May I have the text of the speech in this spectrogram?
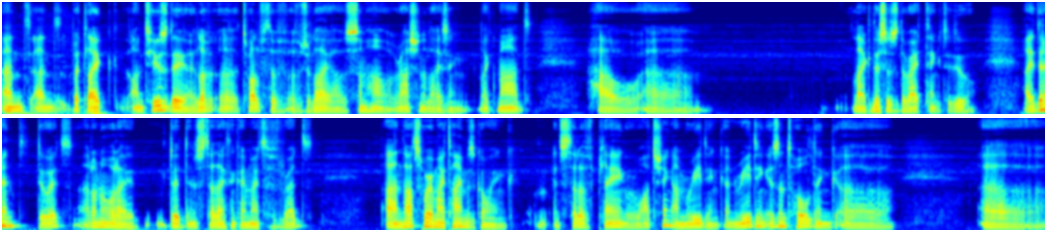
And and but like on Tuesday, 11, uh, 12th of, of July, I was somehow rationalizing like mad how uh, like this is the right thing to do. I didn't do it. I don't know what I did instead. I think I might have read. And that's where my time is going instead of playing or watching, I'm reading, and reading isn't holding a, a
